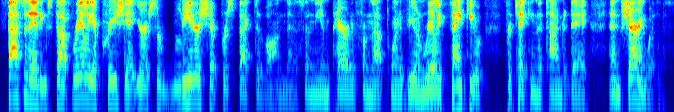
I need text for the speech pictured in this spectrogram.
Fascinating stuff. Really appreciate your sort of leadership perspective on this and the imperative from that point of view. And really thank you for taking the time today and sharing with us.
